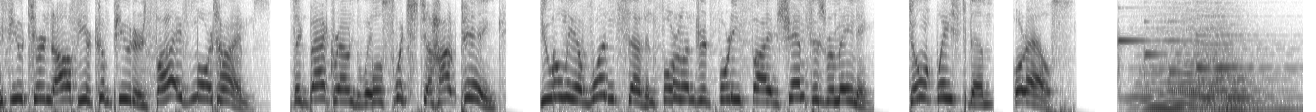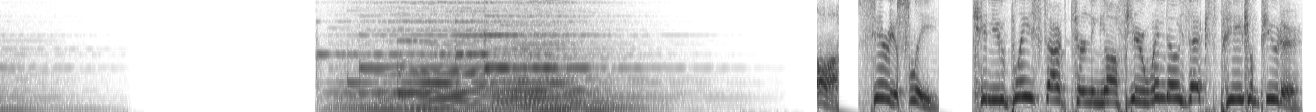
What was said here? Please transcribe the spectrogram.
If you turn off your computer five more times, the background will switch to hot pink. You only have 1,7445 chances remaining. Don't waste them, or else. Oh, seriously? Can you please start turning off your Windows XP computer?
